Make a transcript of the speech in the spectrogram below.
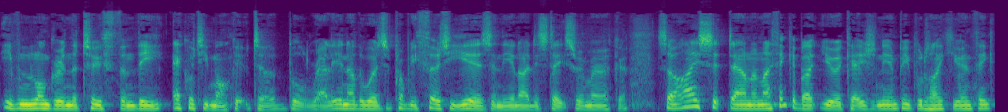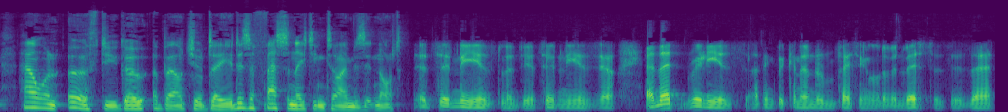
even longer in the tooth than the equity market uh, bull rally. In other words, probably 30 years in the United States or America. So I sit down and I think about you occasionally and people like you and think, how on earth do you go about your day? It is a fascinating fascinating time, is it not? It certainly is, Lindsay. It certainly is. Yeah, and that really is, I think, the conundrum facing a lot of investors is that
